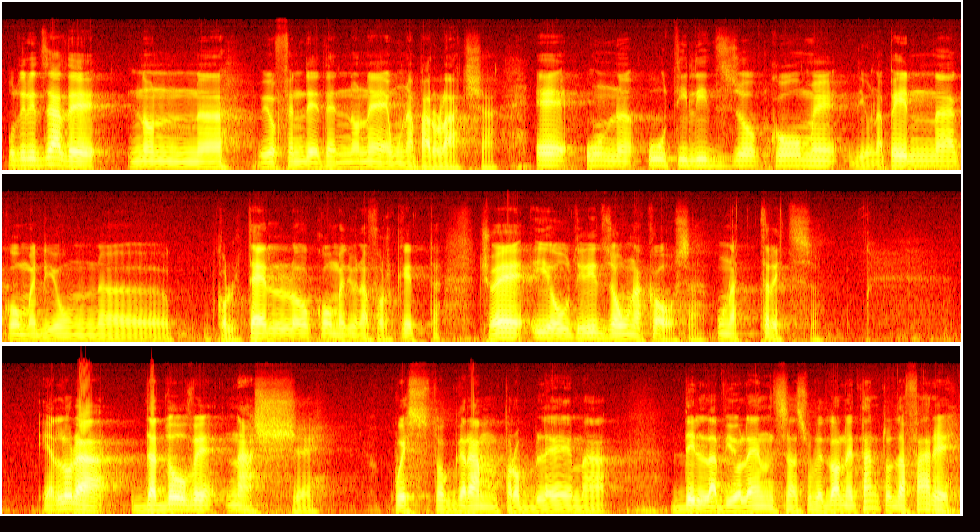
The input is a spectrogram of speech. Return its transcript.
Utilizzate, non eh, vi offendete, non è una parolaccia, è un utilizzo come di una penna, come di un uh, coltello, come di una forchetta, cioè io utilizzo una cosa, un attrezzo. E allora da dove nasce questo gran problema della violenza sulle donne, tanto da fare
